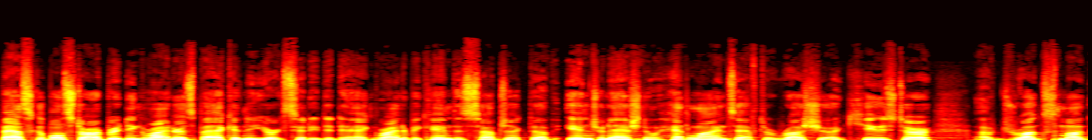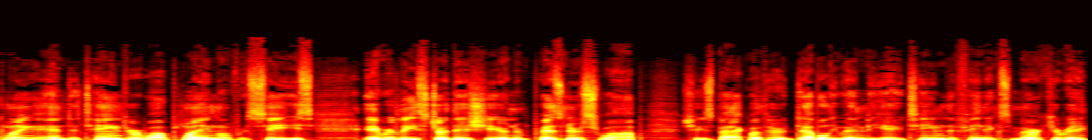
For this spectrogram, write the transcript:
Basketball star Brittney Griner is back in New York City today. Griner became the subject of international headlines after Russia accused her of drug smuggling and detained her while playing overseas. It released her this year in a prisoner swap. She's back with her WNBA team, the Phoenix Mercury.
